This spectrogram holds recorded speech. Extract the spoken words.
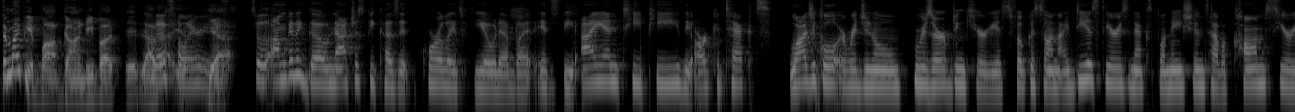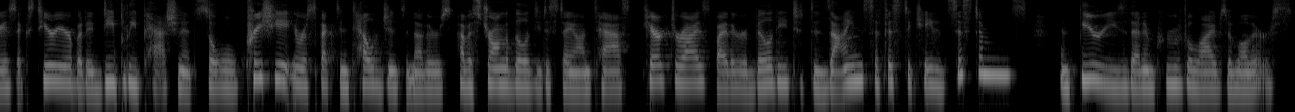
There might be a Bob Gandhi, but uh, it, That's I- hilarious. Yeah. So I'm going to go not just because it correlates with Yoda, but it's the INTP, the architect, logical, original, reserved, and curious, focus on ideas, theories, and explanations, have a calm, serious exterior, but a deeply passionate soul, appreciate and respect intelligence in others, have a strong ability to stay on task, characterized by their ability to design sophisticated systems and theories that improve the lives of others.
